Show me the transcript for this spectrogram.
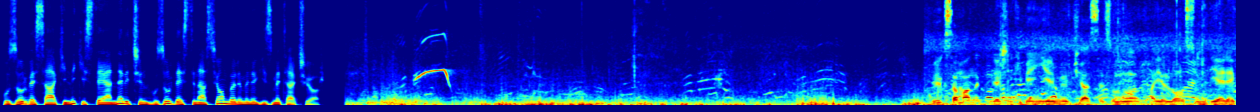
huzur ve sakinlik isteyenler için huzur destinasyon bölümünü hizmete açıyor. Büyük Samanlık Plajı 2023 yaz sezonu hayırlı olsun diyerek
